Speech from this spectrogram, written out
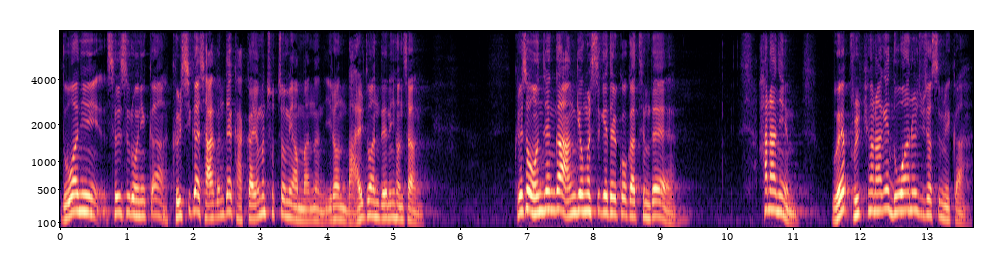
노안이 슬슬 오니까 글씨가 작은데 가까이 하면 초점이 안 맞는 이런 말도 안 되는 현상. 그래서 언젠가 안경을 쓰게 될 것 같은데 하나님 왜 불편하게 노안을 주셨습니까?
